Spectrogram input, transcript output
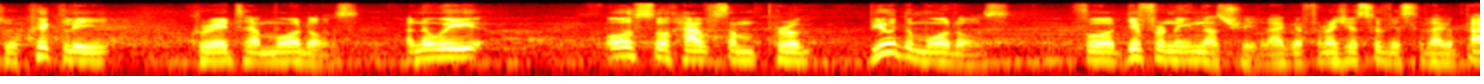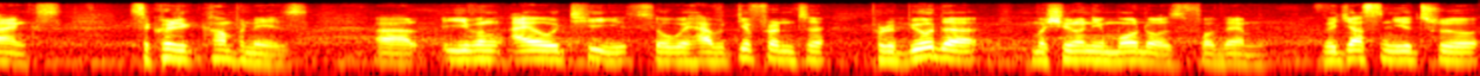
to quickly create models. And we also have some build models for different industry, like financial services, like banks, security companies, uh, even IoT, so we have different uh, pre-built machine learning models for them. They just need to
